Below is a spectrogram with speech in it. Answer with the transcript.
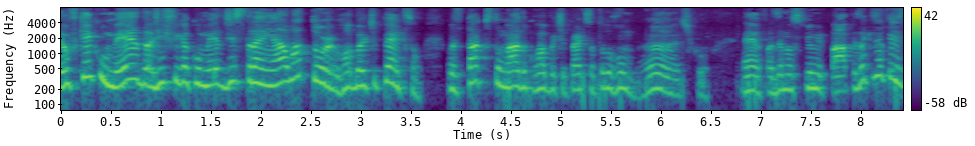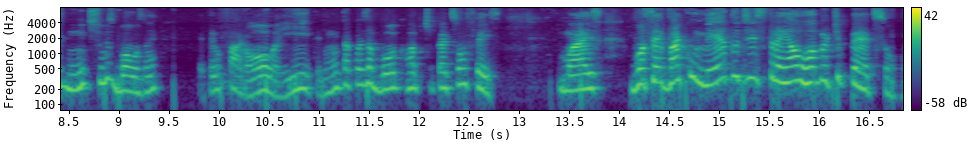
eu fiquei com medo, a gente fica com medo de estranhar o ator, Robert Pattinson. Você está acostumado com o Robert Pattinson todo romântico, né, fazendo uns filmes papos. Aqui já fez muitos filmes bons, né? Tem o Farol aí, tem muita coisa boa que o Robert Pattinson fez. Mas você vai com medo de estranhar o Robert Pattinson.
